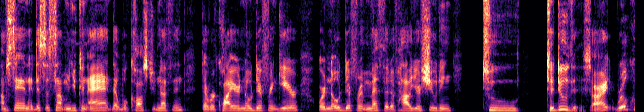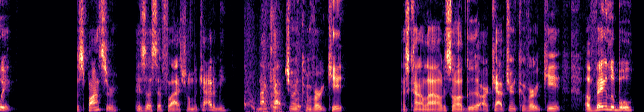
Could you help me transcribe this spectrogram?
I'm saying that this is something you can add that will cost you nothing, that require no different gear or no different method of how you're shooting to to do this. All right, real quick. The sponsor is us at Flash Film Academy, not Capture and Convert Kit. That's kind of loud. It's all good. Our Capture and Convert Kit available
